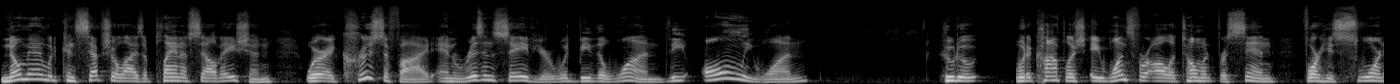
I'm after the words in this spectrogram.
No man would conceptualize a plan of salvation where a crucified and risen Savior would be the one, the only one, who to, would accomplish a once for all atonement for sin for his sworn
